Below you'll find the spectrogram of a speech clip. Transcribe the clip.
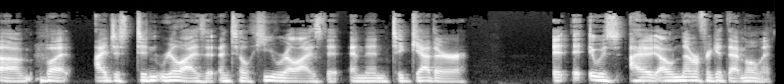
Um, but I just didn't realize it until he realized it, and then together, it it, it was I I'll never forget that moment.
